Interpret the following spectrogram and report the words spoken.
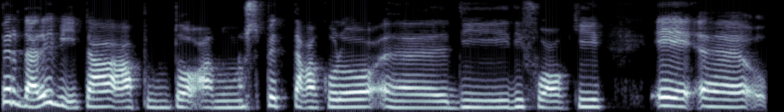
per dare vita appunto a uno spettacolo eh, di, di, fuochi e eh,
